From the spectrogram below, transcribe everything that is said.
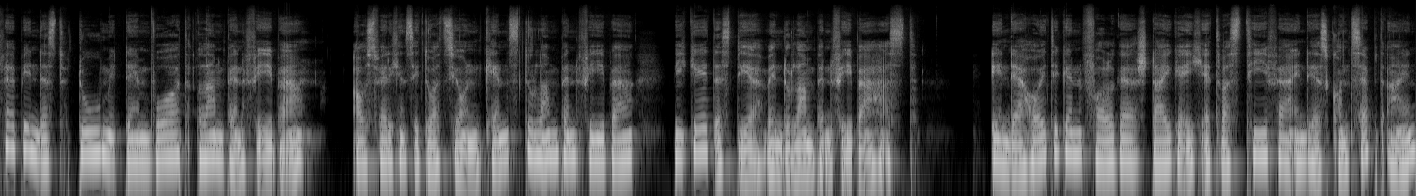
verbindest du mit dem Wort Lampenfieber? Aus welchen Situationen kennst du Lampenfieber? Wie geht es dir, wenn du Lampenfieber hast? In der heutigen Folge steige ich etwas tiefer in das Konzept ein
